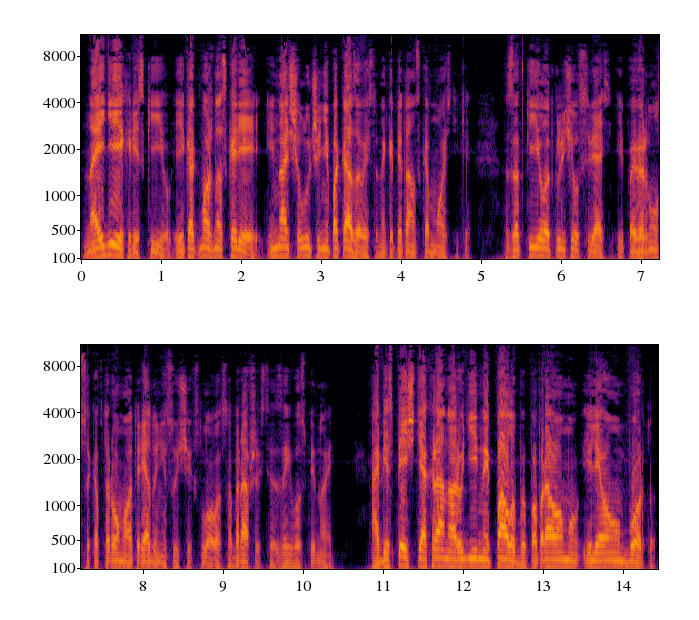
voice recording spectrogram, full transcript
Найди их, Рискиил, и как можно скорее, иначе лучше не показывайся на капитанском мостике». Заткиил отключил связь и повернулся ко второму отряду несущих слова, собравшихся за его спиной. «Обеспечьте охрану орудийной палубы по правому и левому борту.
